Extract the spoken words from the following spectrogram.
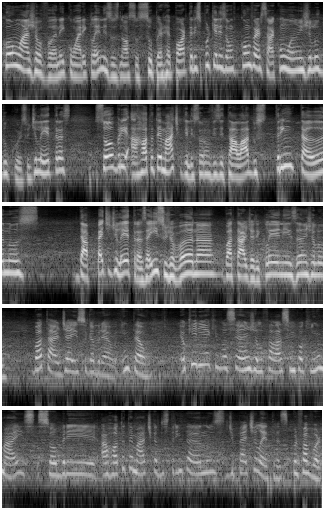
com a Giovana e com a Ari Clenis, os nossos super repórteres, porque eles vão conversar com o Ângelo do curso de letras sobre a rota temática que eles foram visitar lá dos 30 anos da PET de Letras. É isso, Giovana? Boa tarde, Ari Clenis, Ângelo. Boa tarde, é isso, Gabriel. Então, eu queria que você, Ângelo, falasse um pouquinho mais sobre a rota temática dos 30 anos de PET Letras, por favor.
